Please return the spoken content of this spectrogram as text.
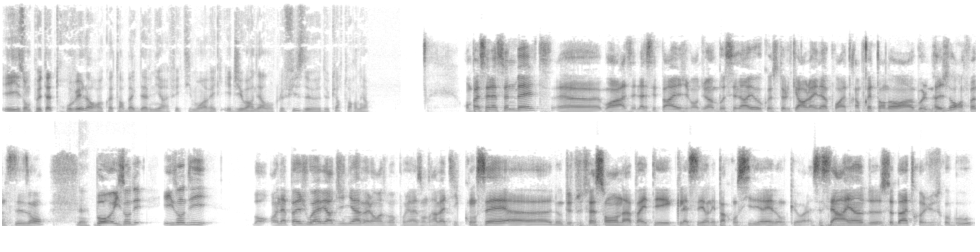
Et ils ont peut-être trouvé leur quarterback d'avenir, effectivement, avec AJ Warner, donc le fils de, de Kurt Warner. On passe à la Sunbelt. Euh, bon, là c'est pareil, j'ai vendu un beau scénario au Coastal Carolina pour être un prétendant à un bowl major en fin de saison. Bon, ils ont dit, ils ont dit, Bon, on n'a pas joué à Virginia malheureusement pour les raisons dramatiques qu'on sait. Euh, donc de toute façon, on n'a pas été classé, on n'est pas considéré. Donc euh, voilà, ça sert à rien de se battre jusqu'au bout.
